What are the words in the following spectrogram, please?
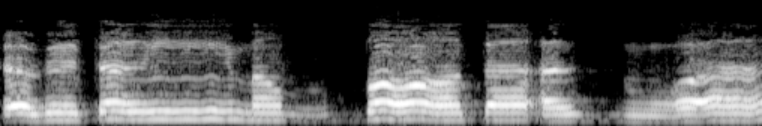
تبتغي مرضات أزواجك.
